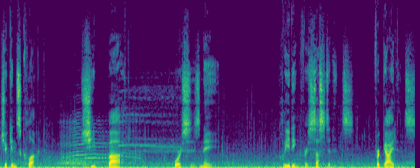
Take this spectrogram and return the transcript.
Chickens clucked, sheep baaed, horses neighed, pleading for sustenance, for guidance,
